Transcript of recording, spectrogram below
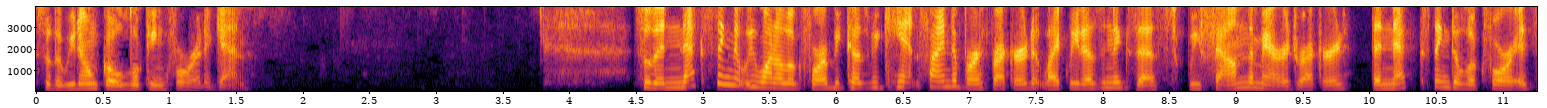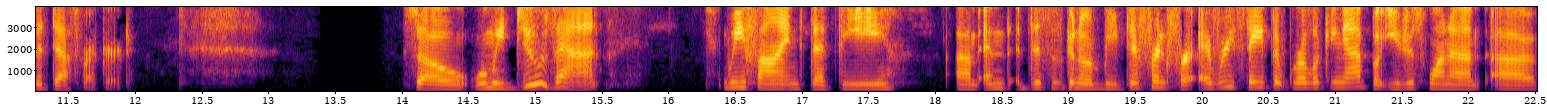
so that we don't go looking for it again. So the next thing that we want to look for, because we can't find a birth record, it likely doesn't exist, we found the marriage record, the next thing to look for is a death record. So when we do that, we find that the um, and this is going to be different for every state that we're looking at, but you just want to, uh,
